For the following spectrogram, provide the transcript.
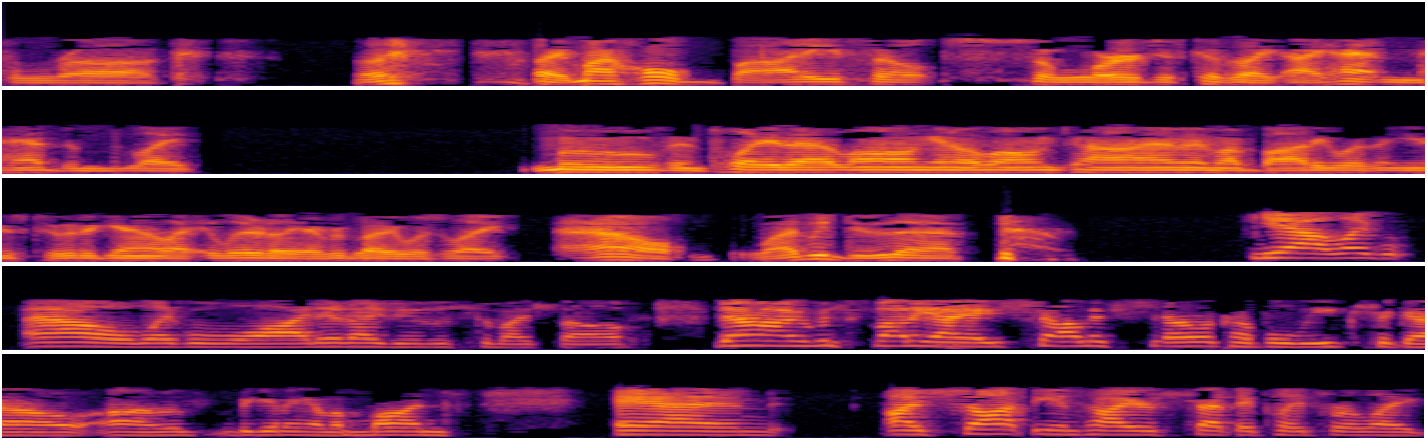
truck. like like my whole body felt sore just cause like I hadn't had to like move and play that long in a long time and my body wasn't used to it again. Like literally everybody was like, ow, why'd we do that? Yeah, like, ow, like, why did I do this to myself? No, it was funny. I shot a show a couple weeks ago, um, beginning of the month, and I shot the entire set. They played for like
